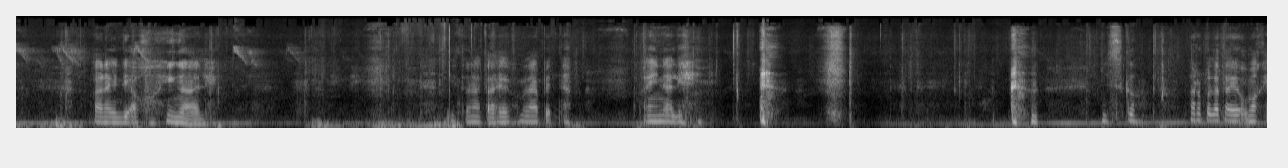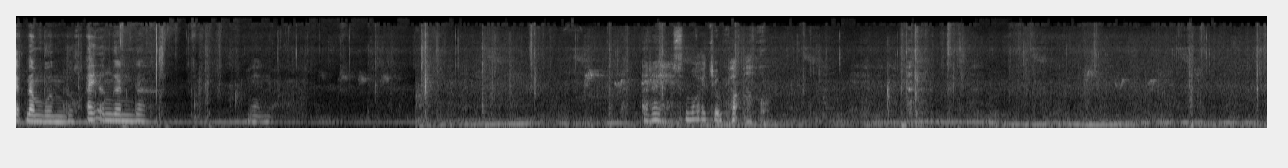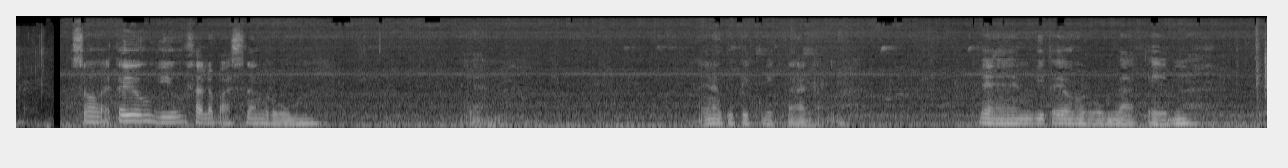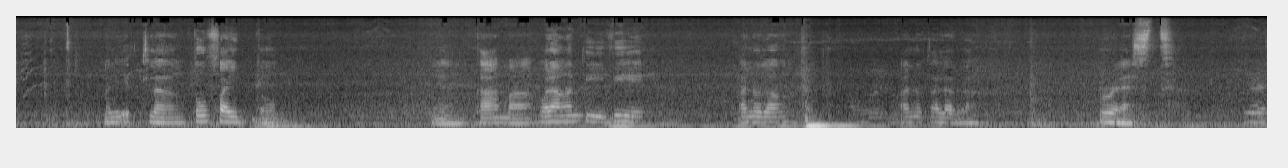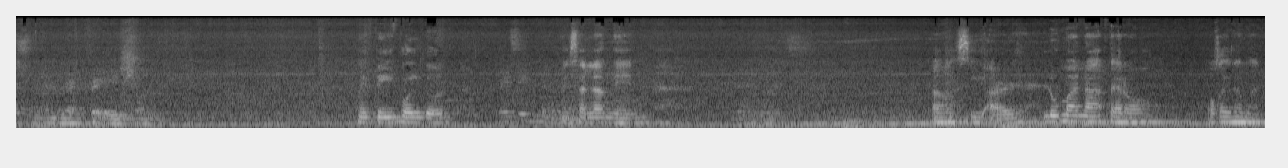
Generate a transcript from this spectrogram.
Para hindi ako hingali. Dito na tayo, malapit na. Finally. Diyos ko, para pala tayo umakyat ng bundok. Ay, ang ganda. Yan. Aray, sumakit yung paa ko. So, ito yung view sa labas ng room. Ayan. Ay, nagpipiknik na lang. Then, dito yung room natin. Maliit lang. 2.5 to. Ayan, kama. Wala nga TV eh. Ano lang. Ano talaga. Rest. Rest and recreation. May table doon. May. May salamin. Ang CR. Luma na pero okay naman.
